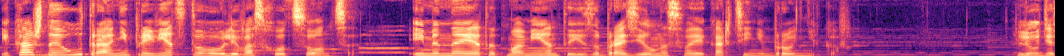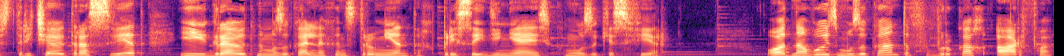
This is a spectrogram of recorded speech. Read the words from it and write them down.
И каждое утро они приветствовали восход солнца. Именно этот момент и изобразил на своей картине Бронников. Люди встречают рассвет и играют на музыкальных инструментах, присоединяясь к музыке сфер. У одного из музыкантов в руках арфа,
